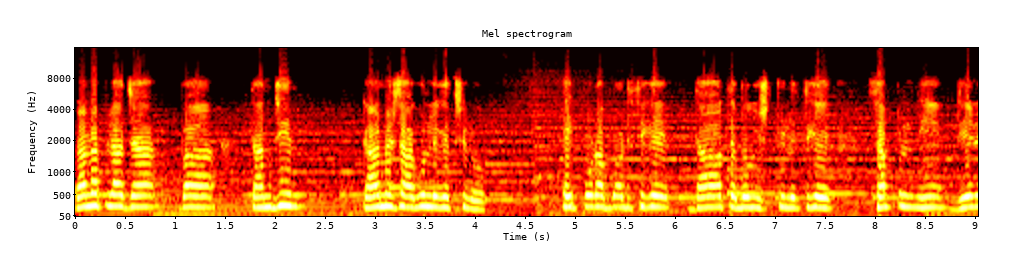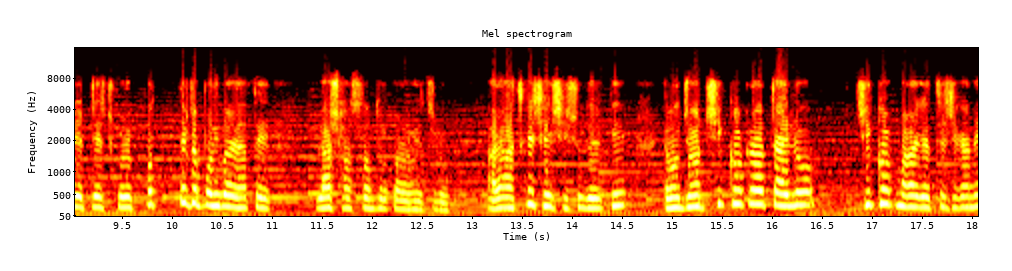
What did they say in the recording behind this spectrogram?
রানা প্লাজা বা তানজির গার্মেন্টসে আগুন লেগেছিল, এই পোড়া বডি থেকে দাঁত এবং স্টুলের থেকে স্যাম্পল নিয়ে ডিএনএ টেস্ট করে প্রত্যেকটা পরিবারের হাতে লাশ হস্তান্তর করা হয়েছিল। আর আজকে সেই শিশুদেরকে এবং যখন শিক্ষকরা চাইলো শিক্ষক মারা গেছে সেখানে,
